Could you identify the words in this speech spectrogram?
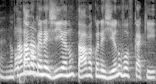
É, Não, Não tava, tava, com energia, não tava com energia. Eu não vou ficar aqui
